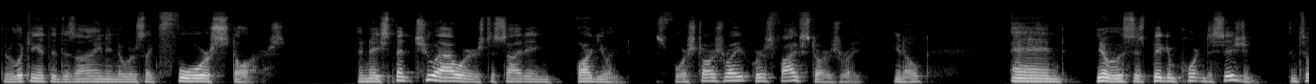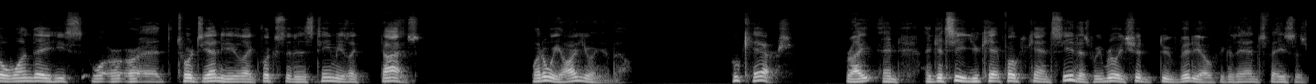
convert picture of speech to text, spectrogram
they're looking at the design and there was like four stars. And they spent two hours deciding, arguing, is four stars right or is five stars right? You know? And, you know, it was this big important decision until one day he's or, or at, uh, towards the end he like looks at his team. He's like guys what are we arguing about? Who cares? Right? And i can see you can't folks can't see this. We really should do video because Anne's face is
